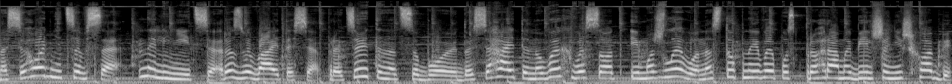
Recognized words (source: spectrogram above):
На сьогодні це все. Не лініться, розвивайтеся, працюйте над собою, досягайте нових висот і, можливо, наступний випуск програми більше ніж хобі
